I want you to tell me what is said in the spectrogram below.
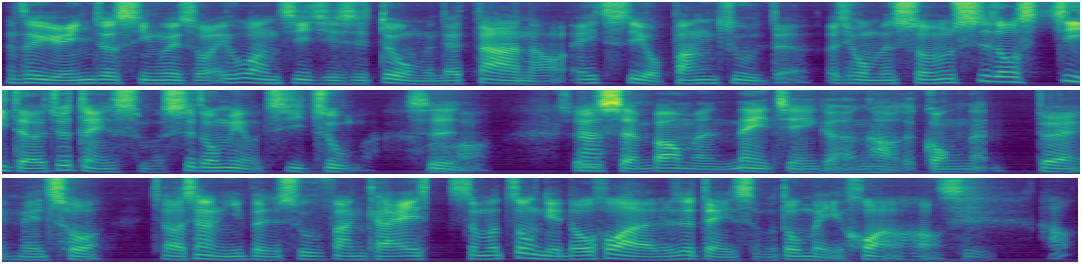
那这个原因就是因为说，哎，忘记其实对我们的大脑，哎，是有帮助的，而且我们什么事都记得，就等于什么事都没有记住嘛。是，所以神帮我们内建一个很好的功能。对，没错，就好像你一本书翻开，哎，什么重点都画了，那就等于什么都没画哈。是，好，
